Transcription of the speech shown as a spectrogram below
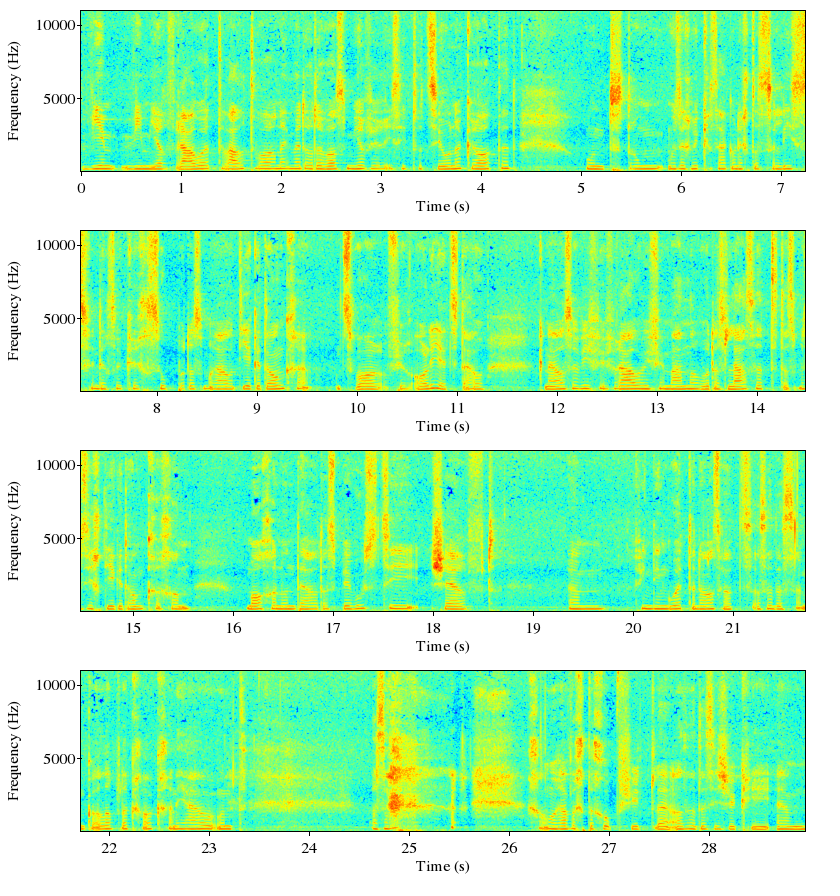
wie, wie wir Frauen die Welt wahrnehmen oder was wir für Situationen geraten. Und darum muss ich wirklich sagen, wenn ich das so lese, finde ich es wirklich super, dass man auch die Gedanken, und zwar für alle jetzt auch, genauso wie für Frauen, wie für Männer, die das lesen, dass man sich die Gedanken kann machen und auch das Bewusstsein schärft. Ähm, finde ich einen guten Ansatz. Also das St. Galler Plakat kenne ich auch und also kann man einfach den Kopf schütteln. Also das ist wirklich, ähm,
